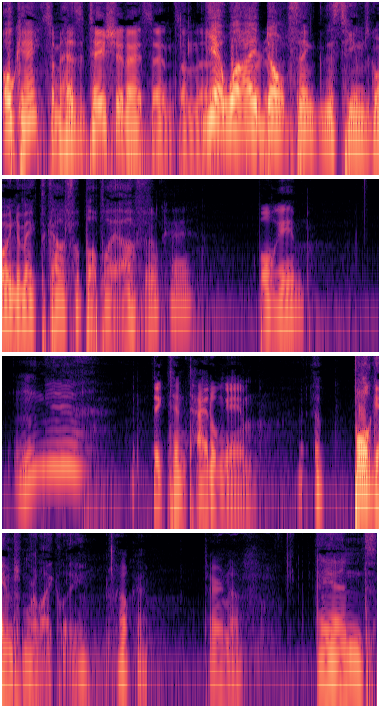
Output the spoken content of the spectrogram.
Okay. Some hesitation I sense on the yeah. Well, I of- don't think this team's going to make the college football playoff. Okay, bowl game, Mm, Big Ten title game. yeah. Bowl game's more likely, Okay, fair enough. and it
